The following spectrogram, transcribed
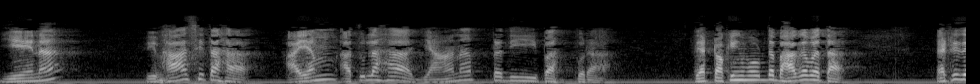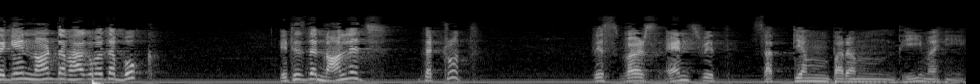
Yena vibhasitaha ayam atulaha jnana pradipah pura. They are talking about the Bhagavata. That is again not the Bhagavata book. It is the knowledge, the truth. This verse ends with सत्यम् परम् धीमहि।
